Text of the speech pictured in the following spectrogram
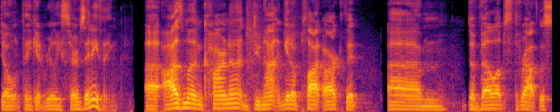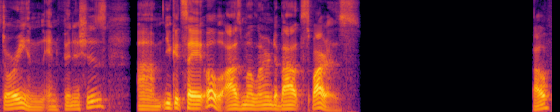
don't think it really serves anything. Uh, Ozma and Karna do not get a plot arc that um, develops throughout the story and, and finishes. Um, you could say, oh, Ozma learned about Spartas. Oh,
